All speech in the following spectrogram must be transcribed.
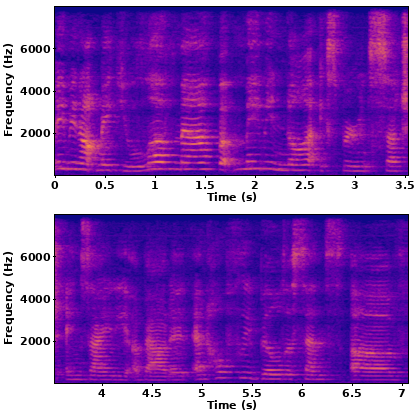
maybe not make you love math, but maybe not experience such anxiety about it and hopefully build a sense of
